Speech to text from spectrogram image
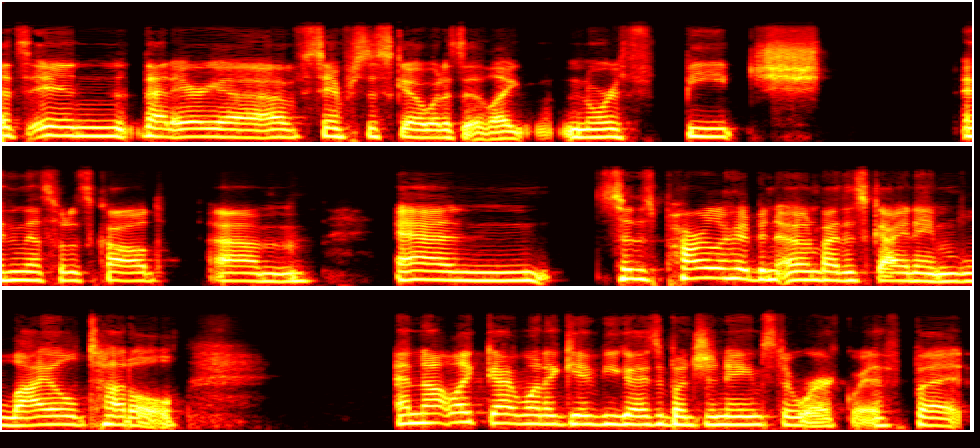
that's in that area of San Francisco. What is it? Like North Beach. I think that's what it's called. Um, and so this parlor had been owned by this guy named Lyle Tuttle. And not like I want to give you guys a bunch of names to work with, but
